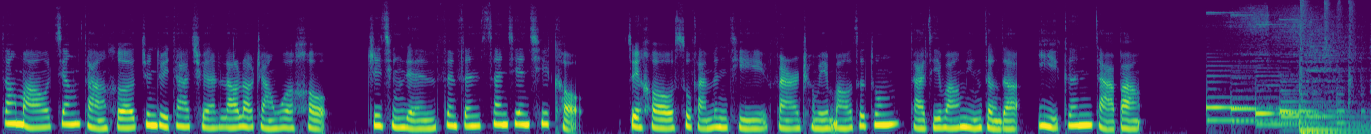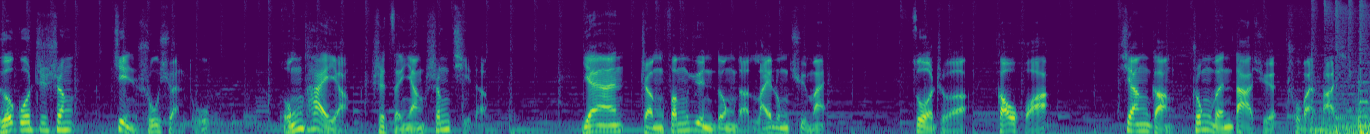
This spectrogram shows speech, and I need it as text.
当毛将党和军队大权牢牢掌握后，知情人纷纷三缄其口，最后肃反问题反而成为毛泽东打击王明等的一根大棒。德国之声《禁书选读》：红太阳是怎样升起的？延安整风运动的来龙去脉。作者高华，香港中文大学出版发行。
